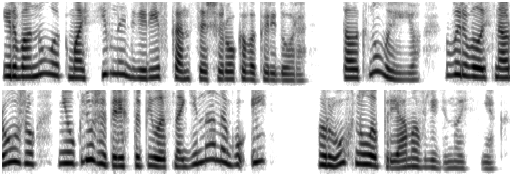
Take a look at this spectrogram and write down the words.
и рванула к массивной двери в конце широкого коридора. Толкнула ее, вырвалась наружу, неуклюже переступила с ноги на ногу и рухнула прямо в ледяной снег.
